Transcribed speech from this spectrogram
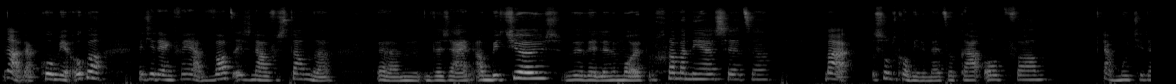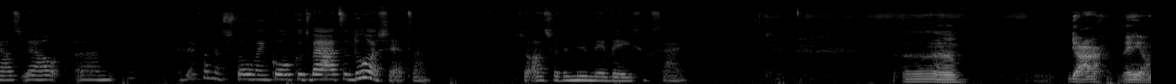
nou, daar kom je ook wel dat je denkt van ja, wat is nou verstandig? Um, we zijn ambitieus, we willen een mooi programma neerzetten. Maar soms kom je er met elkaar op van, ja, moet je dat wel um, zeggen, met stoom en kokend water doorzetten? Zoals we er nu mee bezig zijn. Uh, ja, nee, ja,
